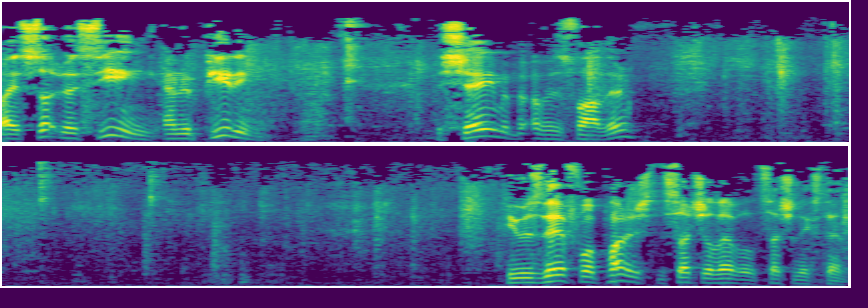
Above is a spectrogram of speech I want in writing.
By, seeing and repeating the shame of, his father, he was therefore punished to such a level, to such an extent.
